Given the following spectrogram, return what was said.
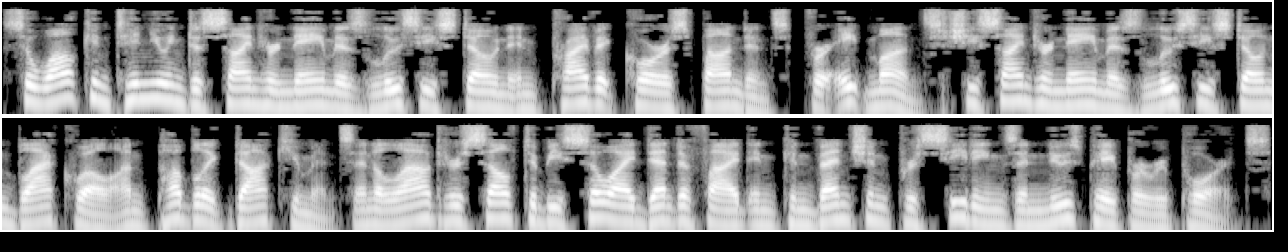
So while continuing to sign her name as Lucy Stone in private correspondence, for eight months she signed her name as Lucy Stone Blackwell on public documents and allowed herself to be so identified in convention proceedings and newspaper reports.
